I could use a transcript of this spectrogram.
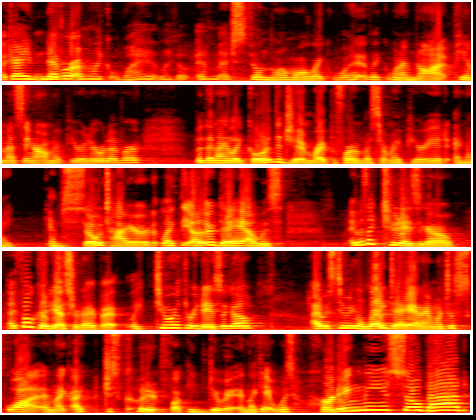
like I never I'm like what like I just feel normal like what like when I'm not PMSing or on my period or whatever. But then I like go to the gym right before I'm about to start my period and I am so tired. Like the other day I was it was like 2 days ago. I felt good yesterday but like 2 or 3 days ago I was doing a leg day and I went to squat and like I just couldn't fucking do it. And like it was hurting me so bad.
